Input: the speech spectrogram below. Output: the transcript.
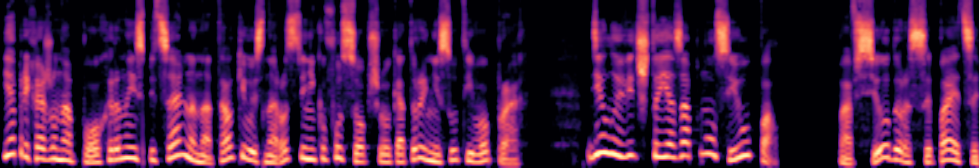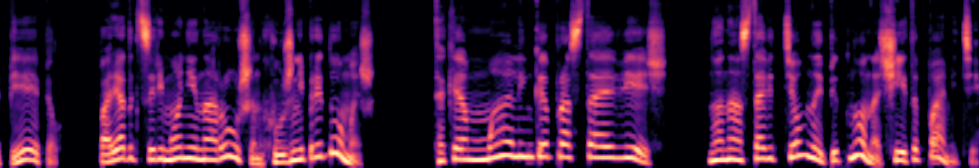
я прихожу на похороны и специально наталкиваюсь на родственников усопшего, которые несут его прах. Делаю вид, что я запнулся и упал. Повсюду рассыпается пепел. Порядок церемонии нарушен, хуже не придумаешь. Такая маленькая простая вещь, но она оставит темное пятно на чьей-то памяти.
